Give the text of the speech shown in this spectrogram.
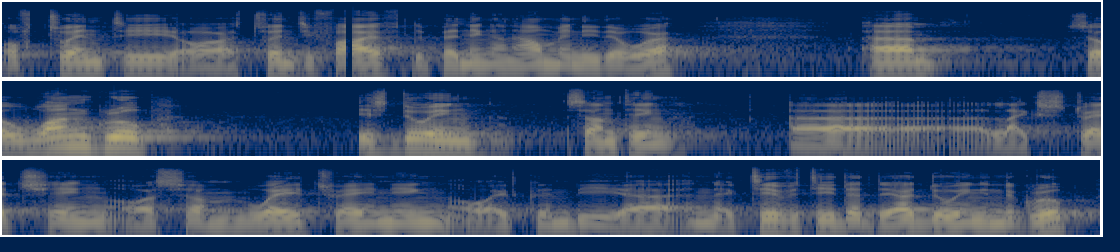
of 20 or 25, depending on how many there were. Um, so one group is doing something uh, like stretching or some weight training, or it can be uh, an activity that they are doing in the group.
